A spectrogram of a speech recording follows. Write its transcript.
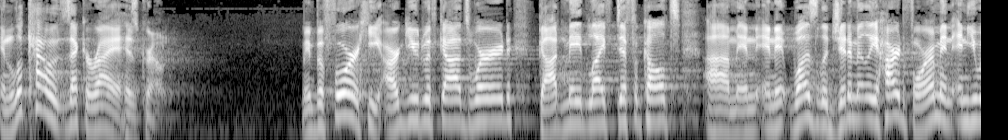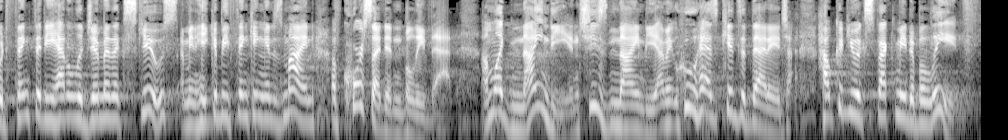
And look how Zechariah has grown. I mean, before he argued with God's word, God made life difficult, um, and, and it was legitimately hard for him. And, and you would think that he had a legitimate excuse. I mean, he could be thinking in his mind, of course I didn't believe that. I'm like 90, and she's 90. I mean, who has kids at that age? How could you expect me to believe?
